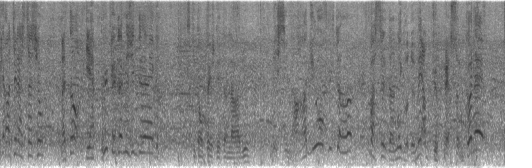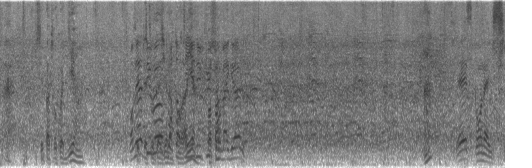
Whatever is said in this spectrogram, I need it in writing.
pirater la station. Maintenant, il n'y a plus que de la musique de nègre. Ce qui t'empêche d'éteindre la radio. Mais c'est ma radio, putain Pas celle d'un nègre de merde que personne connaît Je sais pas trop quoi te dire. hein. Combien C'est tu peut-être veux pour à tortiller du cul sur ma gueule Qu'est-ce qu'on a ici?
